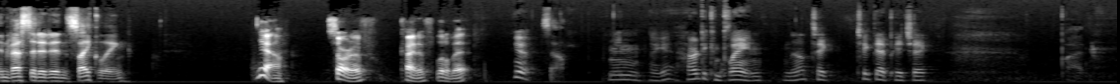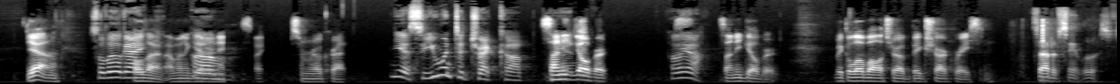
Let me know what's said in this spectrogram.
invested it in cycling. Yeah, sort of, kind of, a little bit. Yeah. So I mean, I get hard to complain. And I'll take take that paycheck. But Yeah. so little guy. Hold on, I'm gonna get her um, name. So I give some real credit. Yeah. So you went to Trek Cup. Sunny and- Gilbert. Oh yeah. Sunny Gilbert. Michelob Ultra, Big Shark Racing. it's out of St. Louis.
